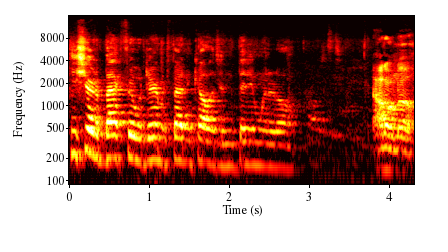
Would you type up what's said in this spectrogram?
he shared a backfield with Darren McFadden in college and they didn't win at all. I don't know.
